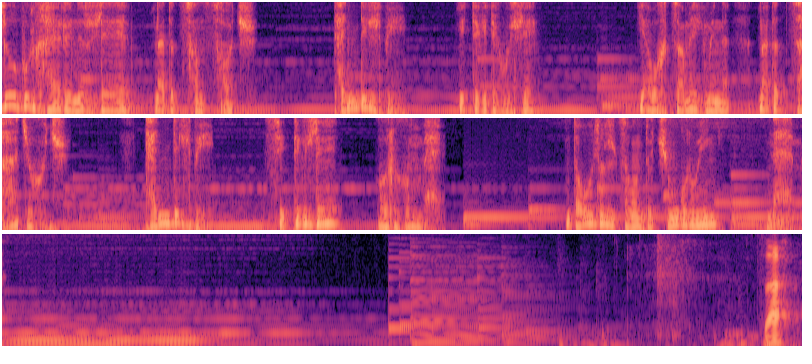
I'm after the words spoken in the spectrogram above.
Өглөө бүр хайр инэрлээ надад сонсгооч. Танд л би итгэдэг үлээ. Явах замыг минь надад зааж өгөөч. Танд л би сэтгэлээ өргөн байна. Дуулал 143-ийн 8 За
